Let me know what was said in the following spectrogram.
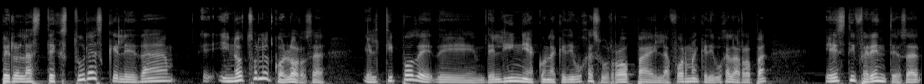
Pero las texturas que le da. Eh, y no solo el color, o sea, el tipo de, de, línea con la que dibuja su ropa y la forma en que dibuja la ropa es diferente. O sea,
